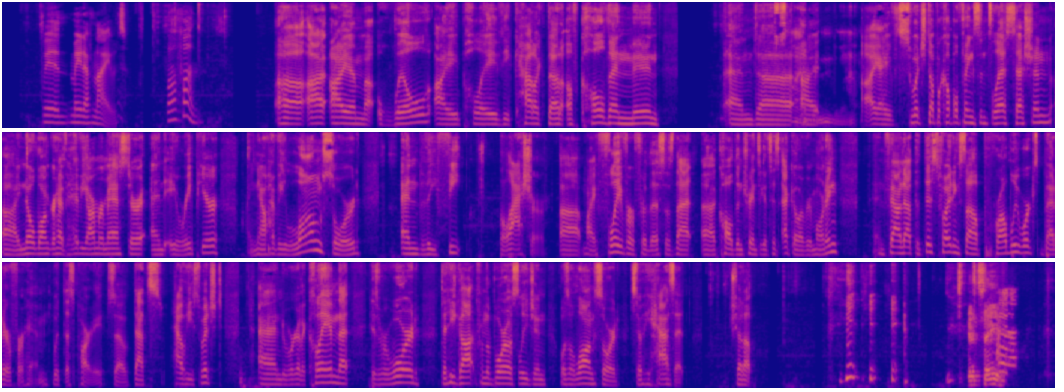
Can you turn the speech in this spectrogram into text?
with made of knives. A lot of fun. Uh, I I am Will. I play the character of Calden Moon, and uh, I. I have switched up a couple things since last session. Uh, I no longer have heavy armor master and a rapier. I now have a long sword and the feat slasher. Uh, my flavor for this is that uh, Calden trains against his echo every morning, and found out that this fighting style probably works better for him with this party. So that's how he switched, and we're gonna claim that his reward that he got from the Boros Legion was a longsword. so he has it. Shut up. Good save.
